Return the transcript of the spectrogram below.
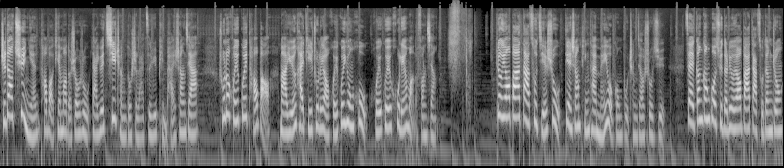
直到去年，淘宝天猫的收入大约七成都是来自于品牌商家。除了回归淘宝，马云还提出了要回归用户、回归互联网的方向。六幺八大促结束，电商平台没有公布成交数据。在刚刚过去的六幺八大促当中，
